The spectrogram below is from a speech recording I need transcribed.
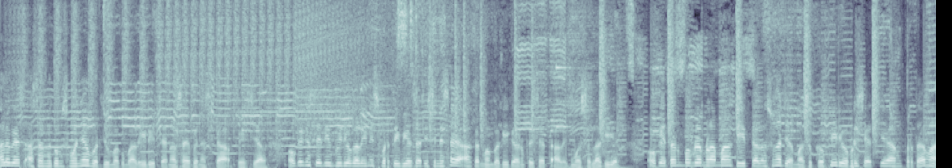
Halo guys, assalamualaikum semuanya. Berjumpa kembali di channel saya Benaska Official. Oke guys, jadi video kali ini seperti biasa di sini saya akan membagikan preset Alik Motion lagi guys. Oke, tanpa berlama-lama kita langsung aja masuk ke video preset yang pertama.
